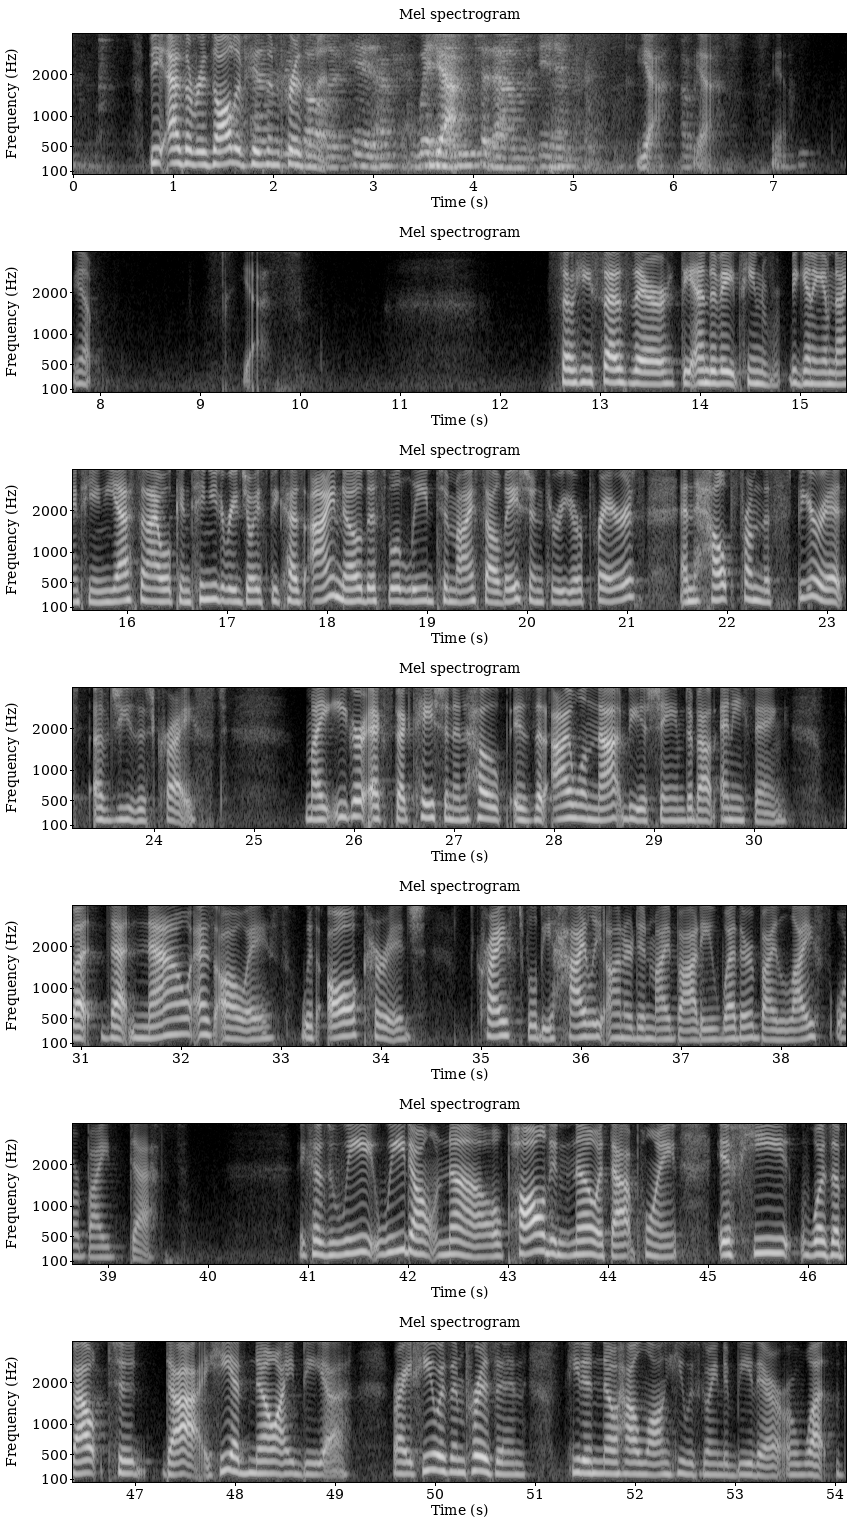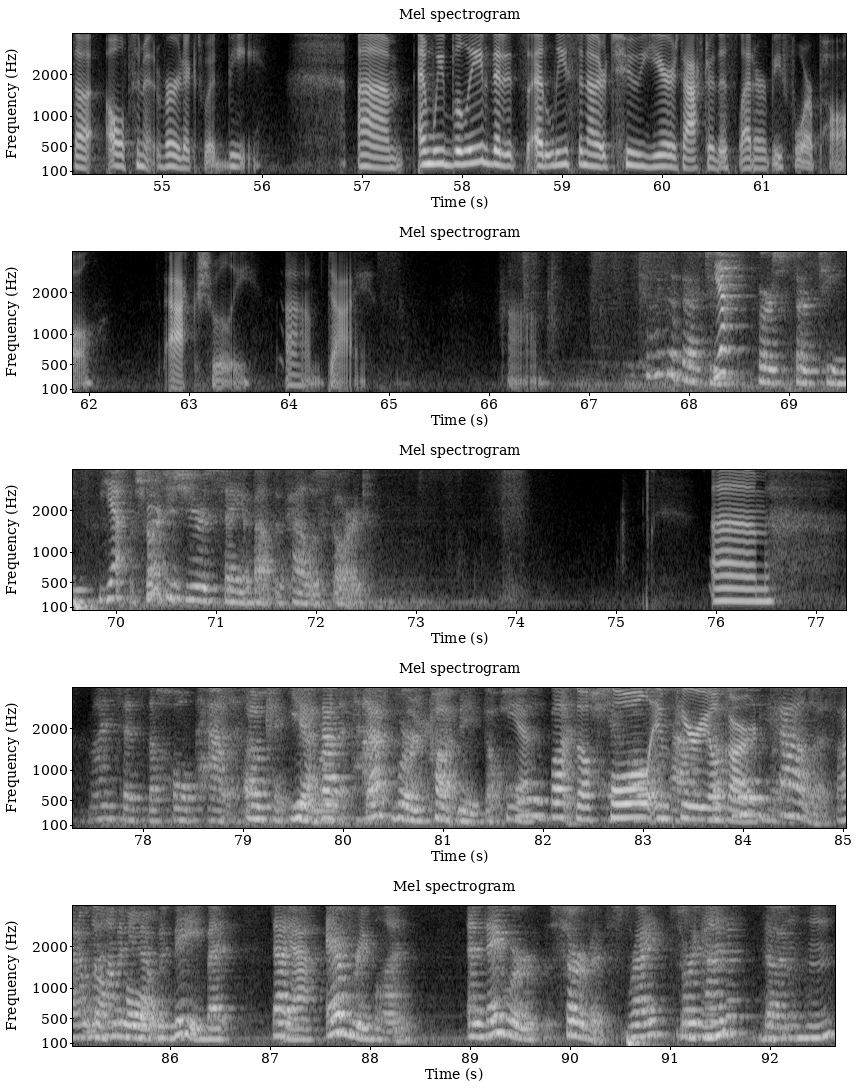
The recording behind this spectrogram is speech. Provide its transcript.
Be as a result of his As a imprisonment. result of his Okay. witness Yes. to them in imprisonment. Yeah. Okay. Yeah. Yeah. Yep. Yes. So he says there, the end of 18, beginning of 19, yes, and I will continue to rejoice because I know this will lead to my salvation through your prayers and help from the Spirit of Jesus Christ. My eager expectation and hope is that I will not be ashamed about anything, but that now, as always, with all courage, Christ will be highly honored in my body, whether by life or by death. Because we we don't know, Paul didn't know at that point if he was about to die. He had no idea, right? He was in prison. He didn't know how long he was going to be there or what the ultimate verdict would be. Um, and we believe that it's at least another two years after this letter before Paul actually um, dies. Um, Can I go back to Yeah. verse thirteen? yeah, sure. What does yours say about the palace guard? Um, Mine says the whole palace. Okay, yeah, Or that's, the that palace word guard. caught me, the Yeah. whole bunch. the whole all the imperial The guard. whole palace, I don't The know how many whole. that would be, but Yeah. that's everyone. And they were servants, right, sort of, Mhm. kind of, the Mm-hmm.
